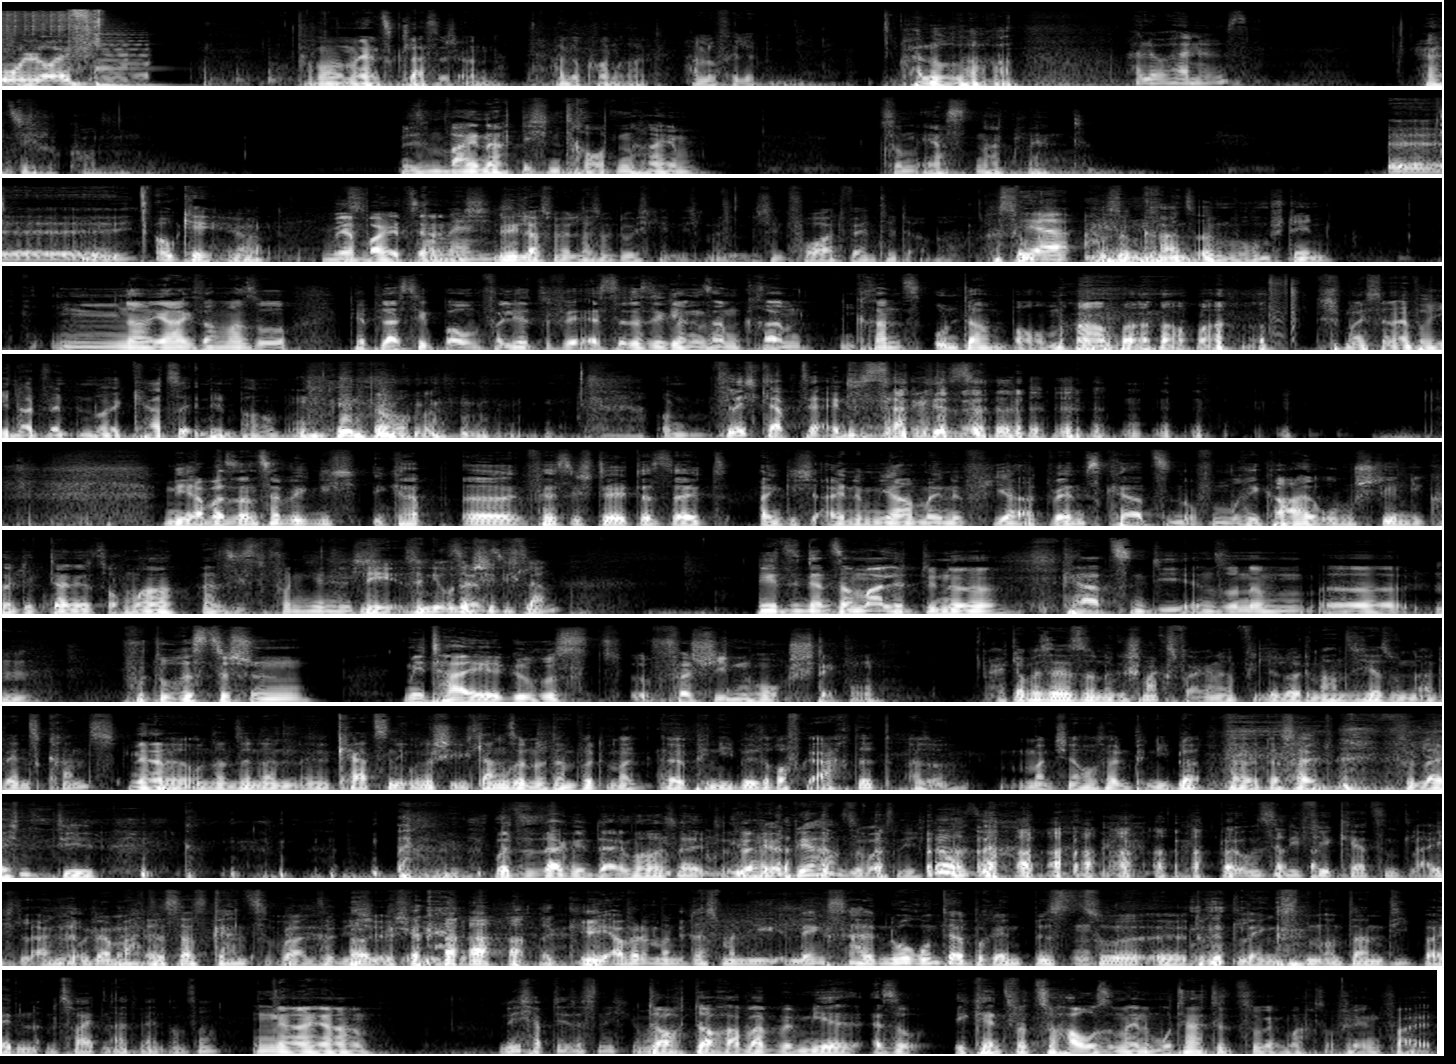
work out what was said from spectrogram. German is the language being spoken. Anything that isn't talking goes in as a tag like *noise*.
Oh, läuft. Fangen wir mal ganz klassisch an. Hallo Konrad. Hallo Philipp. Hallo Sarah. Hallo Hannes. Herzlich willkommen. Wir sind weihnachtlichen Trautenheim zum ersten Advent. Äh, okay, ja. Mehr war jetzt ja Moment. nicht. Nee, lass mal, lass mal durchgehen. Ich meine, ein bisschen voradvented, aber. Hast du, Ja. hast du einen Kranz irgendwo rumstehen? Mm, Naja, ich sag mal so, der Plastikbaum verliert so viel Äste, dass ich langsam einen Kran- einen Kranz unterm Baum *laughs* habe. Aber Schmeißt dann einfach jeden Advent eine neue Kerze in den Baum. *laughs* genau. Und vielleicht klappt ja eines Tages. *laughs* nee, aber sonst habe ich nicht, ich habe äh, festgestellt, dass seit eigentlich einem Jahr meine vier Adventskerzen auf dem Regal oben stehen. Die könnte ich dann jetzt auch mal, ah, siehst du von hier nicht. Nee, sind die unterschiedlich lang? Nee, das sind ganz normale dünne Kerzen, die in so einem äh, Mhm. Futuristischen Metallgerüst äh, verschieden hochstecken. Ich glaube, es ist ja so eine Geschmacksfrage. Ne? Viele Leute machen sich ja so einen Adventskranz Ja. äh, und dann sind dann äh, Kerzen, die unterschiedlich lang sind und dann wird immer äh, penibel drauf geachtet. Also manchen Haushalten penibler, äh, dass halt *laughs* vielleicht die. *laughs* Wolltest du sagen, in deinem Haushalt? Wir, wir haben sowas nicht. Bei uns, *laughs* bei uns sind die vier Kerzen gleich lang und dann macht das das ganz wahnsinnig äh, schwierig. *laughs* Nee, aber man, dass man die längste halt nur runterbrennt bis zur äh, drittlängsten und dann die beiden am zweiten Advent und so. Ja, ja. Nicht? Habt ihr das nicht gemacht? Doch, doch, aber bei mir, also ich kenn's von zu Hause, meine Mutter hatte so gemacht, auf jeden Fall.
